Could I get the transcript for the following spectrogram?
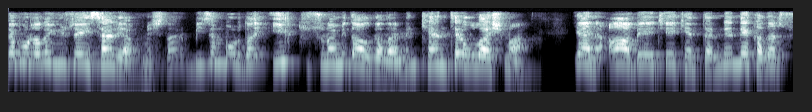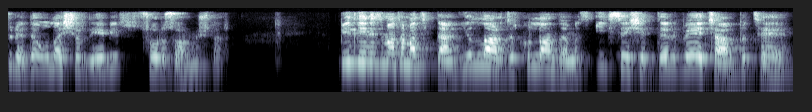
Ve burada da yüzeysel yapmışlar. Bizim burada ilk tsunami dalgalarının kente ulaşma yani A, B, C kentlerine ne kadar sürede ulaşır diye bir soru sormuşlar. Bildiğiniz matematikten yıllardır kullandığımız x eşittir v çarpı t.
